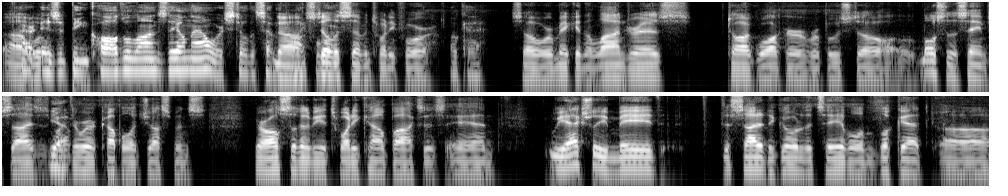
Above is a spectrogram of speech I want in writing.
Uh, Is it being called the Lonsdale now, or still the seven twenty no, still the seven twenty four. Okay. So we're making the Londres, Dog Walker, Robusto, most of the same sizes, Yep. but there were a couple adjustments. They're also going to be in 20 count boxes. And we actually made, decided to go to the table and look at uh,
